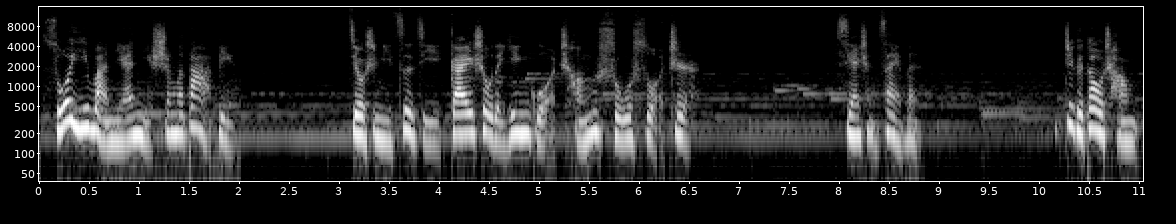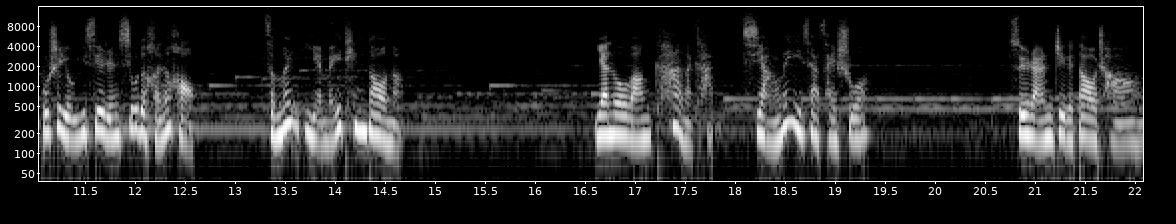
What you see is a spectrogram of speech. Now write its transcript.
所以晚年你生了大病。就是你自己该受的因果成熟所致。先生再问：这个道场不是有一些人修的很好，怎么也没听到呢？阎罗王看了看，想了一下，才说：虽然这个道场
